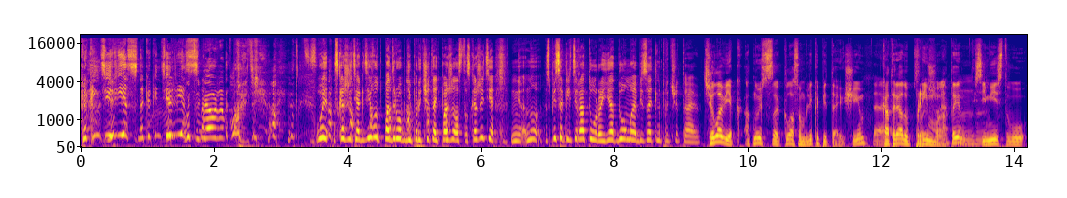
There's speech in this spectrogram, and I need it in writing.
Как интересно, как У интересно. тебя уже получается. Ой, скажите, а где вот подробнее прочитать, пожалуйста? Скажите, ну, список литературы, я дома обязательно прочитаю. человек относится к классу млекопитающие, Так, к отряду слышали. приматы, Мгм. семейству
